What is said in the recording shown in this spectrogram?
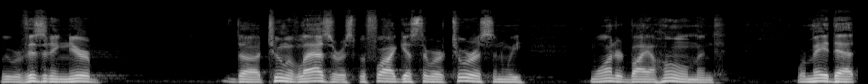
We were visiting near the tomb of Lazarus before I guess there were tourists and we wandered by a home and were made that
